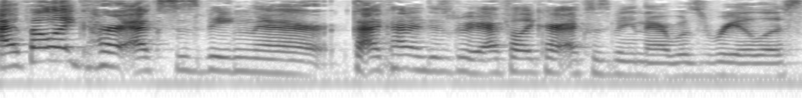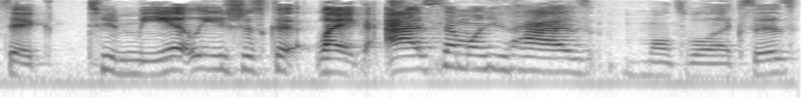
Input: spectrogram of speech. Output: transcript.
I felt like her exes being there. I kind of disagree. I felt like her exes being there was realistic to me, at least. just like as someone who has multiple exes,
